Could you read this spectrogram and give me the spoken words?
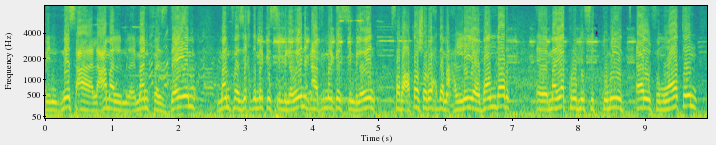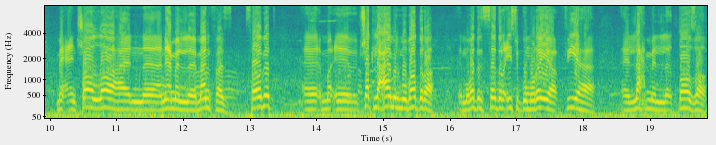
بنسعى لعمل منفذ دائم منفذ يخدم مركز السنبلاوين إحنا عارفين مركز السنبلاوين 17 وحدة محلية وبندر ما يقرب من 600 ألف مواطن. إن شاء الله هنعمل منفذ ثابت. بشكل عام المبادرة مبادرة السيد رئيس الجمهورية فيها اللحم الطازة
